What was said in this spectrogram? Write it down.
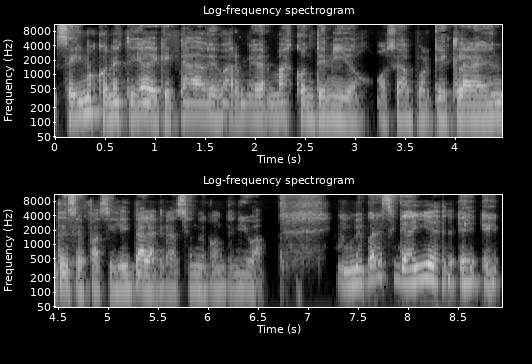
seguimos con esta idea de que cada vez va a haber más contenido, o sea, porque claramente se facilita la creación de contenido. Y me parece que ahí es, es- es-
